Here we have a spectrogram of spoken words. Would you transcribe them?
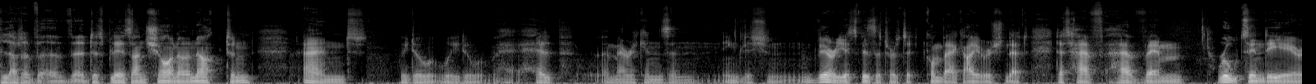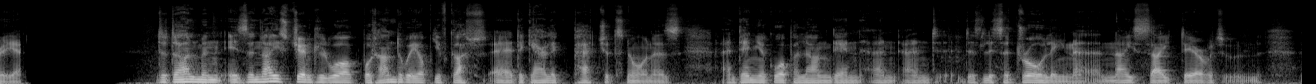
a lot of uh, displays on Sean O'Neachtan, and we do we do help Americans and English and various visitors that come back Irish that that have have um, roots in the area. The Dolmen is a nice gentle walk, but on the way up you've got uh, the garlic patch it's known as, and then you go up along then and and there's Lissadroline, a nice site there with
